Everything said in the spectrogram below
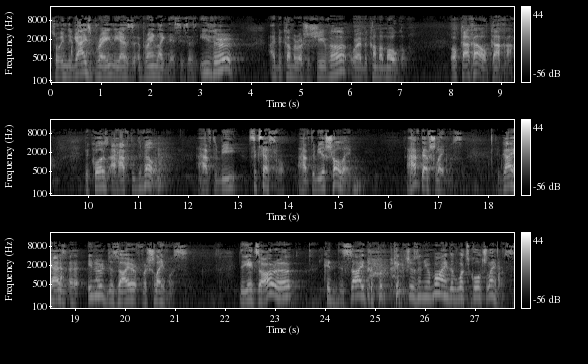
So in the guy's brain, he has a brain like this. He says, either I become a Rosh Hashiva or I become a mogul. Or kacha or kacha. Because I have to develop. I have to be successful. I have to be a sholem. I have to have shlemus. The guy has an inner desire for shlemus. The Yetzirah could decide to put pictures in your mind of what's called shlemus.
